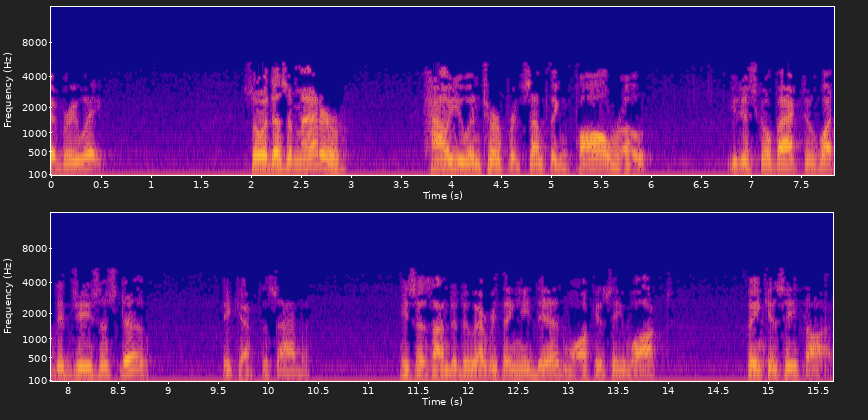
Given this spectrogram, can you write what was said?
every week. So it doesn't matter how you interpret something Paul wrote. You just go back to what did Jesus do? He kept the Sabbath. He says, I'm to do everything he did, walk as he walked, think as he thought.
